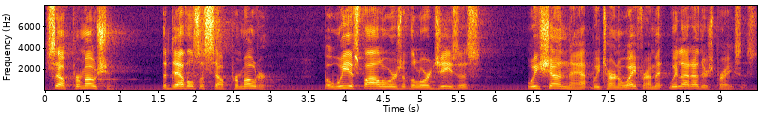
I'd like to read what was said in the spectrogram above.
Self promotion. The devil's a self promoter. But we, as followers of the Lord Jesus, we shun that. We turn away from it. We let others praise us,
